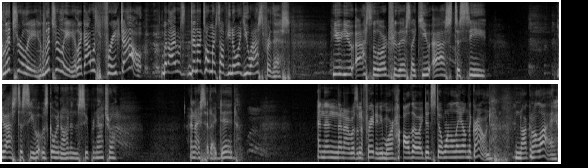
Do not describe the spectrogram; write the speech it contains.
literally, literally, like I was freaked out. But I was, then I told myself, you know what? You asked for this. You, you asked the Lord for this. Like you asked to see, you asked to see what was going on in the supernatural. And I said, I did. And then, then I wasn't afraid anymore, although I did still want to lay on the ground. I'm not going to lie.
